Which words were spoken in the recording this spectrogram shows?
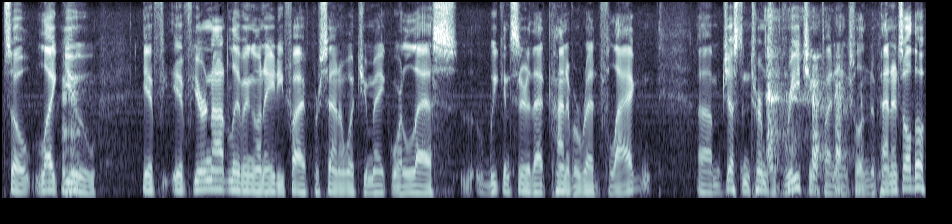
So, like mm-hmm. you, if if you're not living on 85 percent of what you make or less, we consider that kind of a red flag um, just in terms of reaching financial independence. Although,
